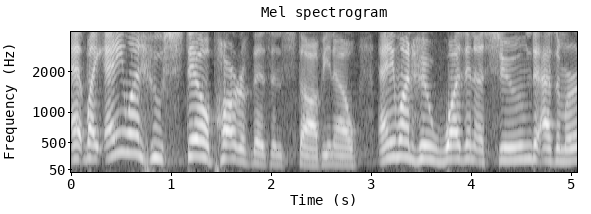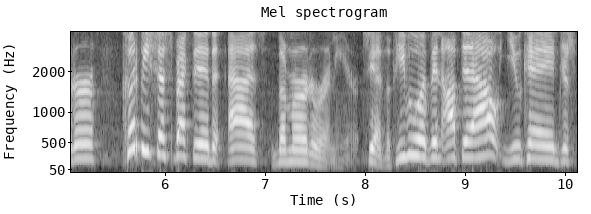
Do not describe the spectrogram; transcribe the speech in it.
eh, like, anyone who's still part of this and stuff, you know, anyone who wasn't assumed as a murderer could be suspected as the murderer in here. So yeah, the people who have been opted out, you can just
